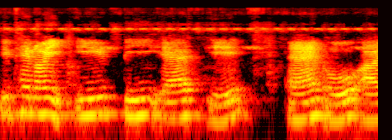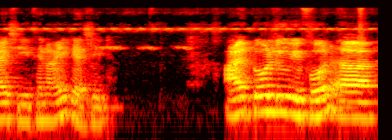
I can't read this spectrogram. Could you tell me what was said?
ethanoic E-T-H-A-N-O-I-C ethanoic acid I told you before uh,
